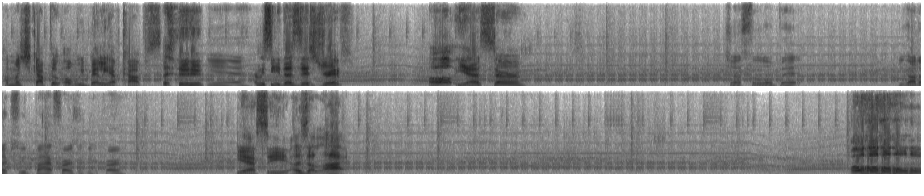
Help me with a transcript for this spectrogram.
How much cop do? Oh, we barely have cops. Yeah. Let me see. Does this drift? Oh, yes, sir. Just a little bit. You got a few backfires in your car. Yeah, see, there's a lot. Oh,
